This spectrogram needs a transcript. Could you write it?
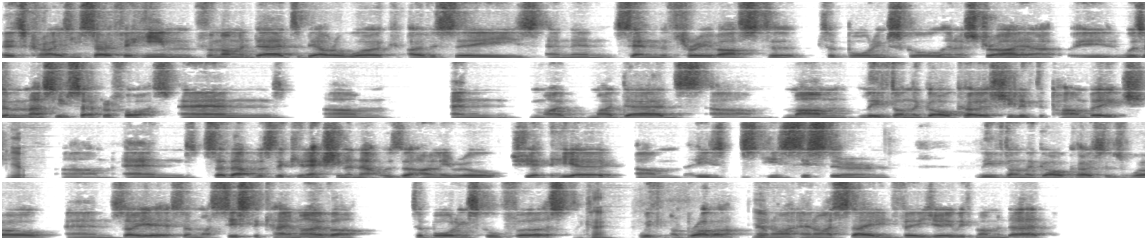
it's crazy. So for him, for mum and dad to be able to work overseas and then send the three of us to to boarding school in Australia, it was a massive sacrifice. And um, and my my dad's um, mum lived on the Gold Coast. She lived at Palm Beach. Yep. Um, and so that was the connection, and that was the only real. She, he had um, his his sister and lived on the Gold Coast as well. And so yeah, so my sister came over to boarding school first okay. with my brother, Yep. and I and I stayed in Fiji with mum and dad.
